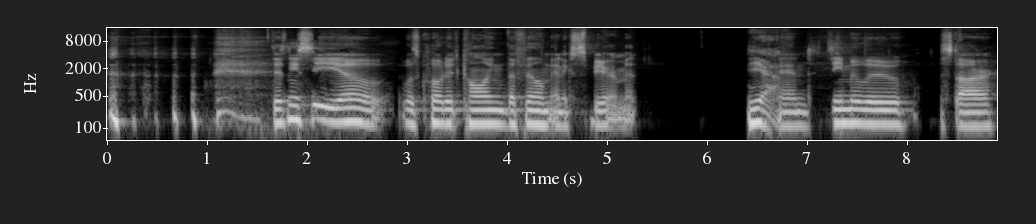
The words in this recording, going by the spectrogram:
Disney CEO was quoted calling the film an experiment. Yeah. And Simu Liu, the star,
